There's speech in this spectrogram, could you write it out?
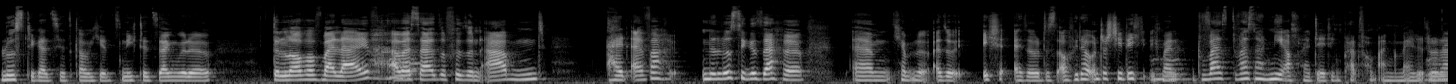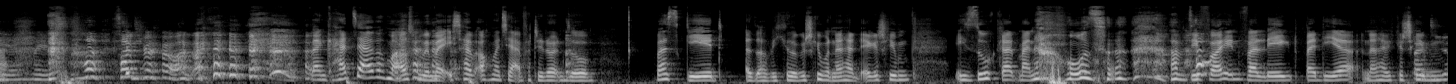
lustiger, als jetzt, glaube ich, jetzt nicht jetzt sagen würde, the love of my life, aber es war so für so einen Abend halt einfach eine lustige Sache. Ähm, ich habe also ich also das ist auch wieder unterschiedlich. Ich meine, mhm. du warst du warst noch nie auf einer Dating-Plattform angemeldet, oder? Nee, nee. Sollte ich mir mal Man kann es ja einfach mal ausprobieren, weil ich schreibe auch manchmal einfach den Leuten so, was geht? Also habe ich so geschrieben und dann hat er geschrieben, ich suche gerade meine Hose, habe die vorhin verlegt bei dir und dann habe ich geschrieben,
